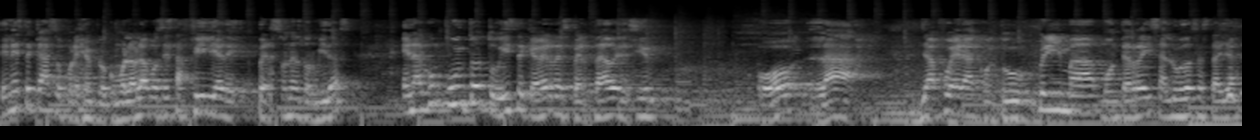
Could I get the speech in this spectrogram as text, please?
En este caso, por ejemplo, como lo hablamos de esta filia de personas dormidas, En algún punto tuviste que haber despertado y decir, hola, ya fuera con tu prima, Monterrey, saludos hasta allá,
